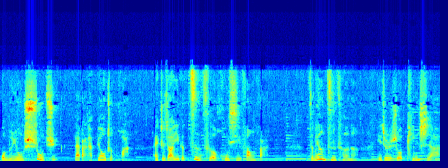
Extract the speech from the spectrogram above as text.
我们用数据来把它标准化，哎，这叫一个自测呼吸方法。怎么样自测呢？也就是说，平时啊，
